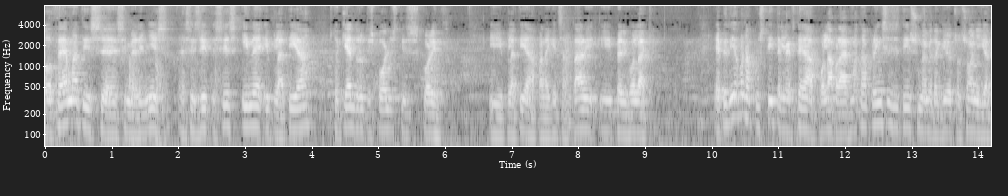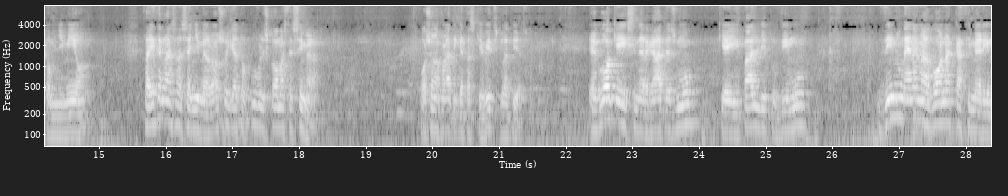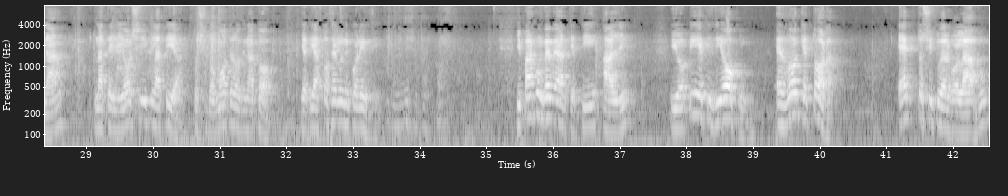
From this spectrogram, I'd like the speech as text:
Το θέμα της ε, σημερινής ε, συζήτησης είναι η πλατεία στο κέντρο της πόλης της Κορίνθου. Η πλατεία Παναγίτης Τσαντάρη, η Περιβολάκη. Επειδή έχουν ακουστεί τελευταία πολλά πράγματα, πριν συζητήσουμε με τον κύριο Τσοτσόνη για το μνημείο, θα ήθελα να σας ενημερώσω για το πού βρισκόμαστε σήμερα, όσον αφορά την κατασκευή της πλατείας. Εγώ και οι συνεργάτες μου και οι υπάλληλοι του Δήμου δίνουμε έναν αγώνα καθημερινά να τελειώσει η πλατεία το συντομότερο δυνατό. Γιατί αυτό θέλουν οι Κορίνθοι. Υπάρχουν βέβαια αρκετοί άλλοι οι οποίοι επιδιώκουν εδώ και τώρα έκπτωση του εργολάβου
